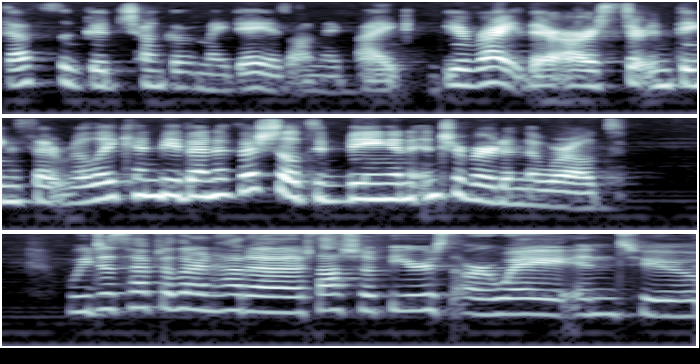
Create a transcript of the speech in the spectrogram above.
that's a good chunk of my day is on my bike. You're right. There are certain things that really can be beneficial to being an introvert in the world. We just have to learn how to Sasha Fierce our way into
